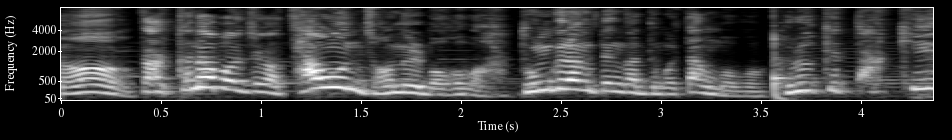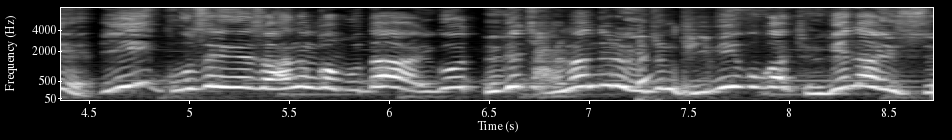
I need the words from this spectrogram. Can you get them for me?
어 딱 큰아버지가 사온 전을 먹어봐. 동그랑땡 같은 걸 딱 먹어. 그렇게 딱히 이 고생해서 하는 거보다 이거 되게 잘 만들어. 요즘 비비고가 되게 nice.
